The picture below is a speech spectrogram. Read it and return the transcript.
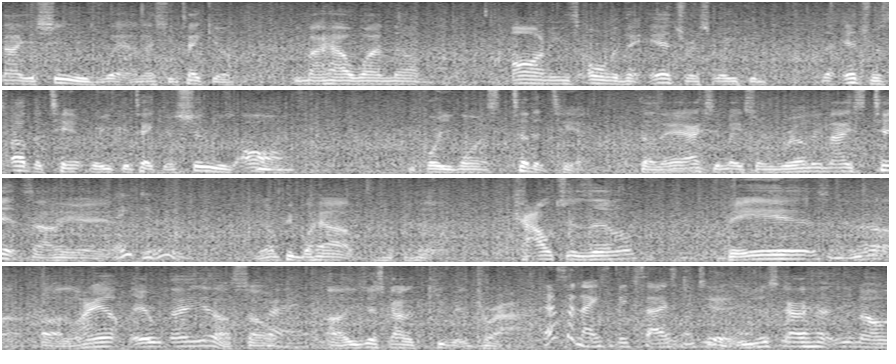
now your shoes wet unless you take your. You might have one um, awnings over the entrance where you can, the entrance of the tent where you can take your shoes off before you go into the tent. Because they actually make some really nice tents out here. They do. You know, people have couches in them, beds, uh, a lamp, everything else. So Right. uh, you just got to keep it dry. That's a nice big size one too. Yeah, you just got to have, you know,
